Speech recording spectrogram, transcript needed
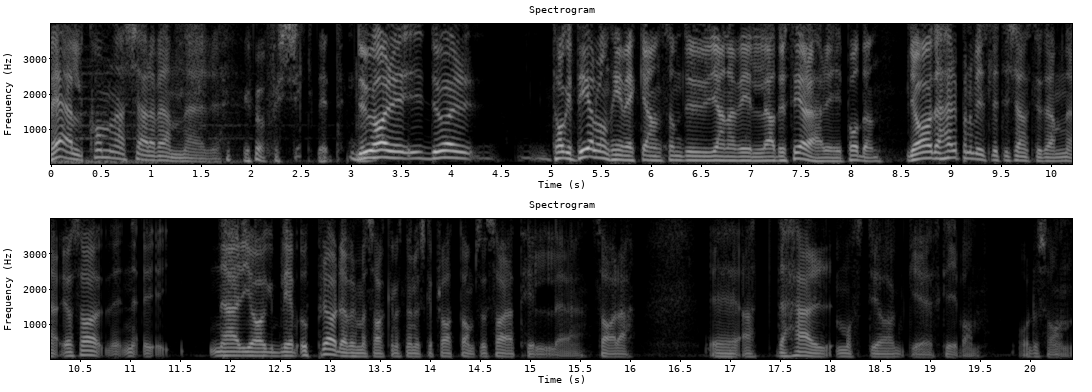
Välkomna kära vänner! Vad försiktigt. Du har, du har tagit del av någonting i veckan som du gärna vill adressera här i podden. Ja, det här är på något vis lite känsligt ämne. Jag sa, när jag blev upprörd över de här sakerna som jag nu ska prata om, så sa jag till eh, Sara eh, att det här måste jag eh, skriva om. Och då sa hon,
